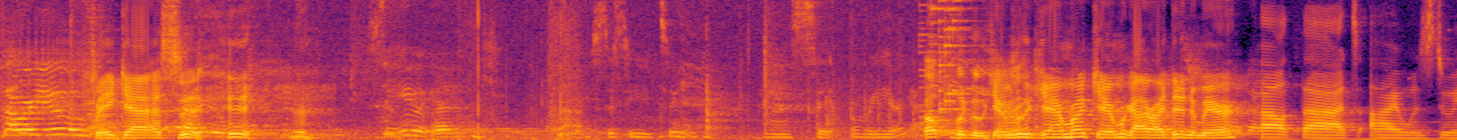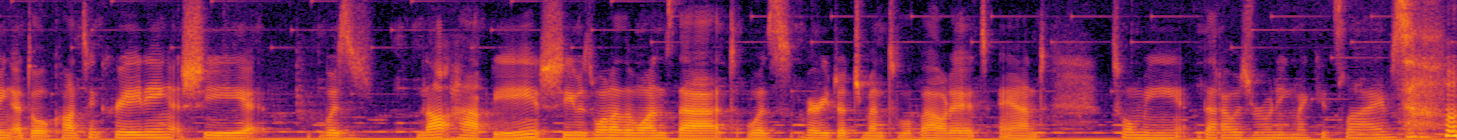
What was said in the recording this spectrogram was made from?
How are you? Fake ass. See you again. Nice to see you too. Wanna sit over here? Oh, look at the Here's camera. the camera, camera guy right there in the mirror. About that, I was doing adult content creating. She was not happy. She was one of the ones that was very judgmental about it and told me that I was ruining my kids' lives.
